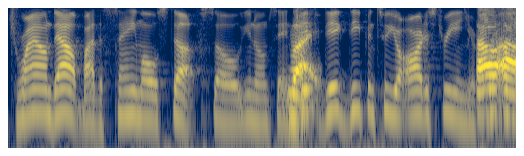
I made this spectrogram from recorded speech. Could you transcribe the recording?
drowned out by the same old stuff. So you know what I'm saying, Right. dig, dig deep into your artistry and your I. I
